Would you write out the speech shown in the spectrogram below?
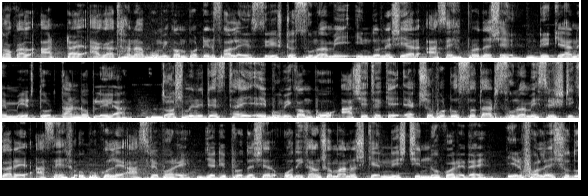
সকাল আটটায় আগাথানা ভূমিকম্পটির ফলে সৃষ্ট সুনামি ইন্দোনেশিয়ার আসেহ প্রদেশে ডেকে আনে মৃত্যুর তাণ্ডব লীলা দশ মিনিট স্থায়ী এই ভূমিকম্প আশি থেকে একশো ফুট উচ্চতার সুনামি সৃষ্টি করে আসেহ উপকূলে আশ্রে পড়ে, যেটি প্রদেশের অধিকাংশ মানুষকে নিশ্চিহ্ন করে দেয়। এর ফলে শুধু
